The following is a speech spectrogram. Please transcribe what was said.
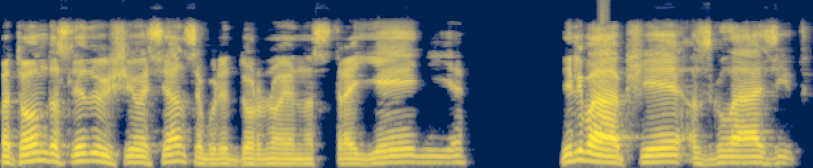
Потом до следующего сеанса будет дурное настроение или вообще сглазит.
